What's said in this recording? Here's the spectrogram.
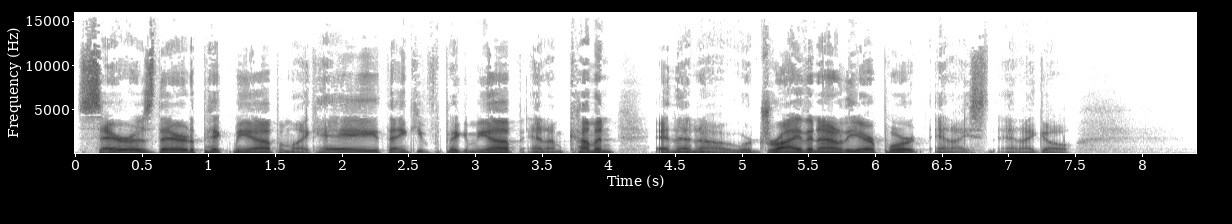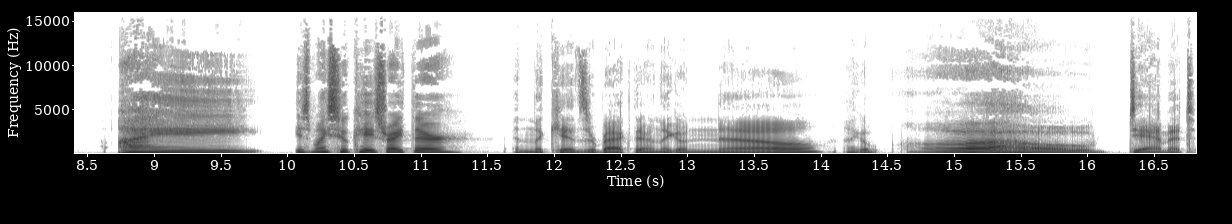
Sarah's there to pick me up. I'm like, hey, thank you for picking me up, and I'm coming. And then uh, we're driving out of the airport, and I and I go, I is my suitcase right there? And the kids are back there and they go, No. I go, Oh, damn it.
